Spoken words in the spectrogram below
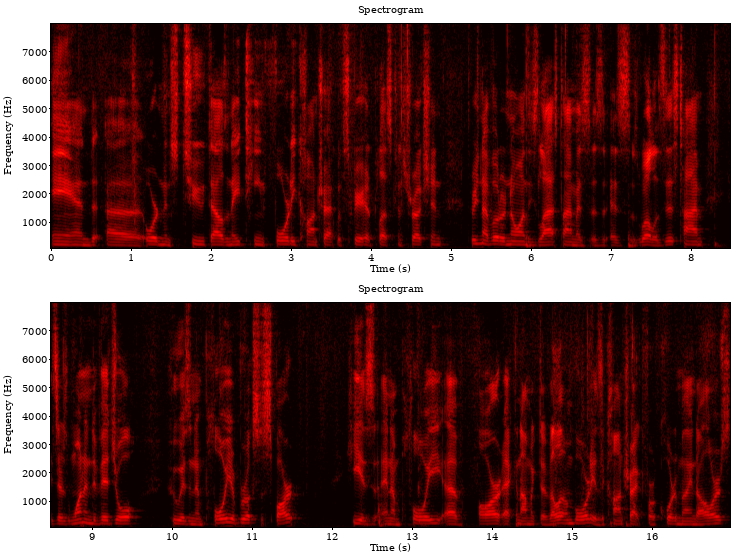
And uh, ordinance 2018-40, contract with Spearhead Plus Construction. The reason I voted no on these last time as, as, as as well as this time is there's one individual who is an employee of Brooks and Spark. He is an employee of our Economic Development Board. He has a contract for a quarter million dollars.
